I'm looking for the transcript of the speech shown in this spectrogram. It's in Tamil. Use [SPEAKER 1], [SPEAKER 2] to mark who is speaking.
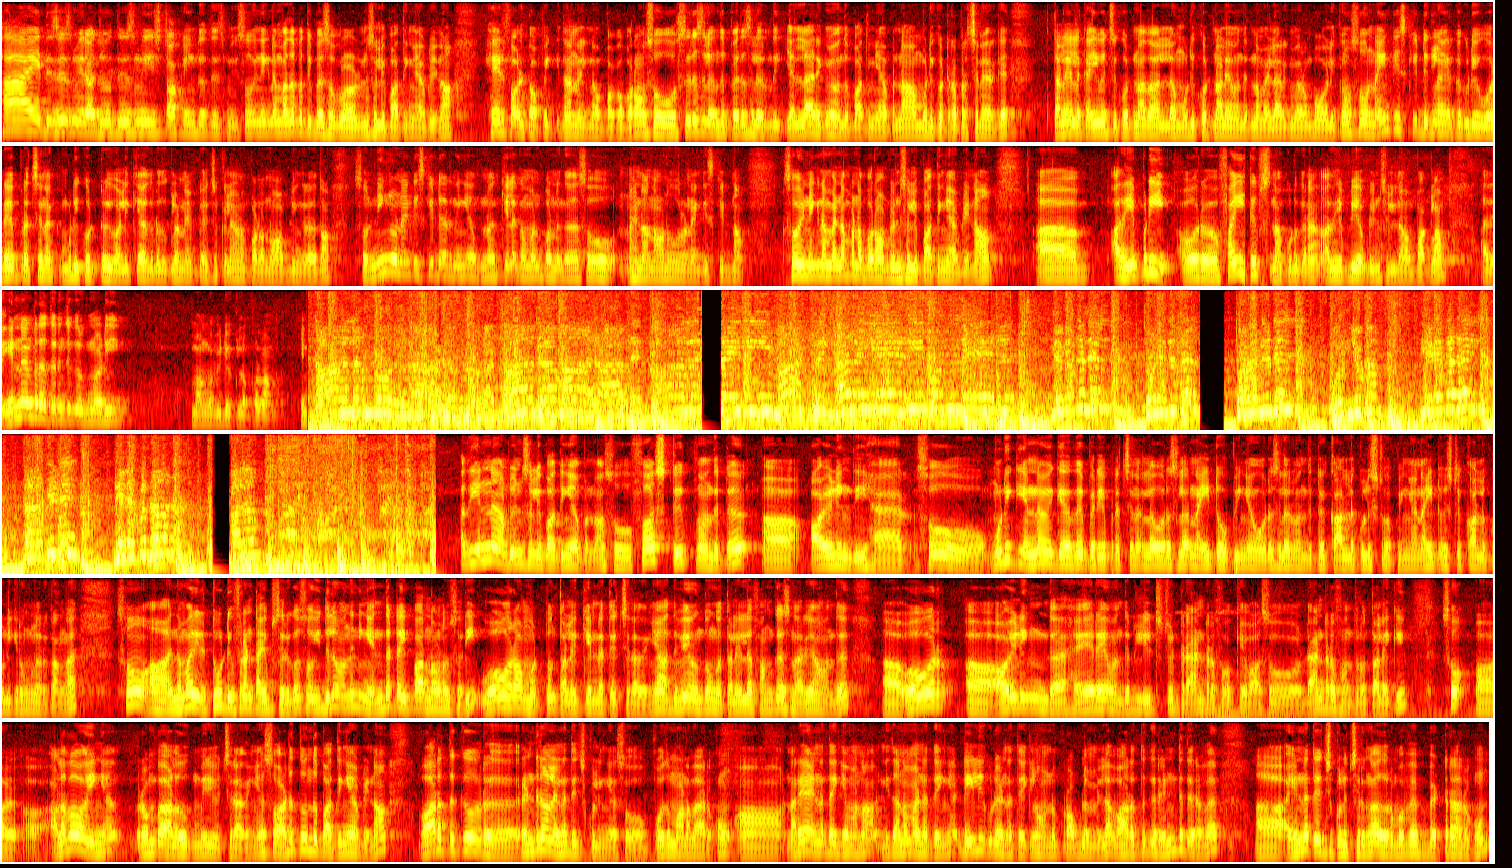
[SPEAKER 1] Hi this is me Raju this me is talking to this me so இன்றைக்கி நம்ம அதை பற்றி பேச போகிறோம் அப்படின்னு சொல்லி பார்த்தீங்க அப்படின்னா ஹேர் ஃபால் டாபிக் தான் இன்றைக்கி நம்ம பார்க்க போகிறோம் ஸோ சிறுசுலேருந்து பெருசுலேருந்து எல்லாருக்குமே வந்து பார்த்தீங்க அப்படின்னா முடி கொட்டுற பிரச்சனை இருக்குது தலையில் கை வச்சு கொட்டினா தான் இல்லை முடி கொட்டினாலே வந்துட்டு நம்ம எல்லாருக்குமே ரொம்ப வலிக்கும். ஸோ நைன்டி ஸ்கிட்டுக்குலாம் இருக்கக்கூடிய ஒரே பிரச்சனை முடி கொட்டு வலிக்காகிறதுக்குலாம் நான் எப்படியாச்சும் கல்யாணம் பண்ணணும் அப்படிங்கிறது தான். ஸோ நீங்களும் நைன்டி ஸ்கிட்டாக இருந்தீங்க அப்படின்னா கீழே கமெண்ட் பண்ணுங்கள் ஸோ நான் நானும் ஒரு நைன்டி ஸ்கிட் தான். ஸோ இன்றைக்கி நம்ம என்ன பண்ண போகிறோம் அப்படின்னு சொல்லி பார்த்தீங்க அப்படின்னா அது எப்படி ஒரு ஃபைவ் டிப்ஸ் நான் கொடுக்குறேன் அது எப்படி அப்படின்னு சொல்லி நம்ம பார்க்கலாம். அது என்னன்றதை தெரிஞ்சுக்கிறதுக்கு முன்னாடி வாங்க வீடியோக்குள்ளே போகலாம் அது என்ன அப்படின்னு சொல்லி பார்த்தீங்க அப்படின்னா ஸோ ஃபர்ஸ்ட் டிப் வந்துட்டு ஆயிலிங் தி ஹேர் ஸோ முடிக்கு என்ன வைக்கிறதே பெரிய பிரச்சனை இல்லை. ஒரு சிலர் நைட் வைப்பீங்க ஒரு சிலர் வந்துட்டு காலைல குளிச்சுட்டு வைப்பீங்க. நைட் வச்சுட்டு காலைல குளிக்கிறவங்களும் இருக்காங்க. ஸோ uh, இந்த மாதிரி டூ டிஃப்ரெண்ட் டைப்ஸ் இருக்குது ஸோ இதில் வந்து நீங்கள் எந்த டைப்பாக இருந்தாலும் சரி ஓவராக மட்டும் தலைக்கு எண்ணெய் தேய்ச்சிடாதீங்க. அதுவே வந்து உங்கள் தலையில் ஃபங்கஸ் நிறையா வந்து ஓவர் ஆயிலிங் த ஹேரே வந்துட்டு லீட்ஸ் டு டேண்ட்ரஃப் ஓகேவா ஸோ டேண்ட்ரஃப் வந்துடும் தலைக்கு. ஸோ uh, அளவாக வைங்க. ரொம்ப அளவுக்கு மீறி வச்சிடாதீங்க. ஸோ அடுத்து வந்து பார்த்தீங்க அப்படின்னா வாரத்துக்கு ஒரு ரெண்டு நாள் எண்ணெய் தேய்ச்சி குளிங்க. ஸோ போதுமானதாக இருக்கும். நிறையா எண்ணெய் தேய்க்க வேணாம் நிதானமாக எண்ணெய் தேய்ங்க. டெய்லி கூட எண்ணெய் தேய்க்கலாம் ஒன்றும் ப்ராப்ளம் இல்லை. வாரத்துக்கு ரெண்டு தடவை எண்ணெய் தேய்ச்சி குளிச்சிருங்க. அது ரொம்பவே பெட்டராக இருக்கும்.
